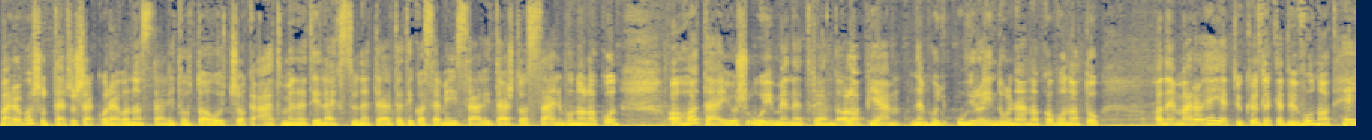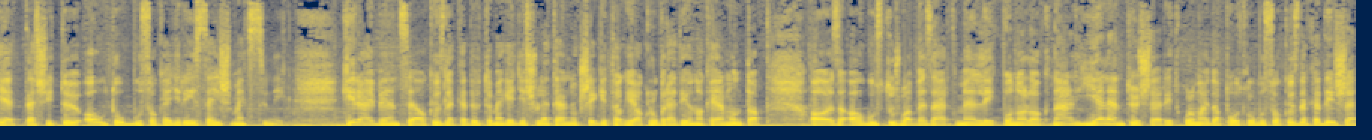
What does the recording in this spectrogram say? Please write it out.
Bár a vasúttársaság korábban azt állította, hogy csak átmenetének szüneteltetik a személyszállítást a szányvonalakon, a hatályos új menetrend alapján nem, hogy újraindulnának a vonatok, hanem már a helyettük közlekedő vonat helyettesítő autóbuszok egy része is megszűnik. Király Bence, a közlekedő tömeg egyesület elnökségi tagja a Klubrádiónak elmondta, az augusztusban bezárt mellékvonalaknál jelentősen ritkul majd a pótlóbuszok közlekedése,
